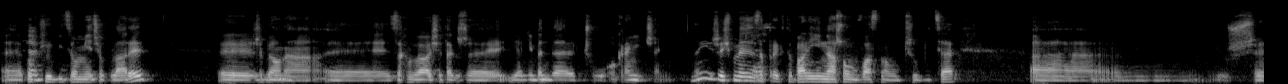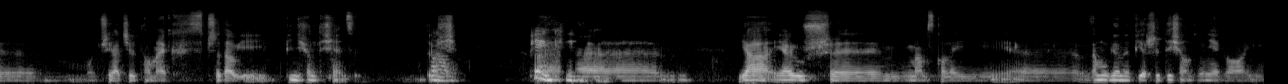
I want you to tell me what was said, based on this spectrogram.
pod Tak. przyłbicą mieć okulary, żeby ona e, zachowywała się tak, że ja nie będę czuł ograniczeń. No i żeśmy zaprojektowali naszą własną przyłbicę. E, Już e, mój przyjaciel Tomek sprzedał jej 50 tysięcy. Wow. Pięknie. E, Ja, ja już mam z kolei e, zamówiony pierwszy tysiąc u niego i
